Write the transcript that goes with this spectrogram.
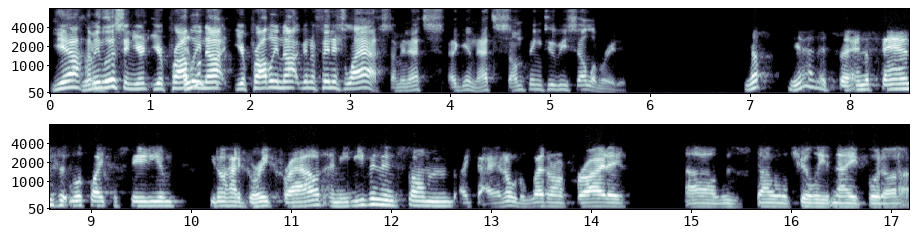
yeah, I mean listen, you're you're probably not you're probably not gonna finish last. I mean, that's again, that's something to be celebrated. Yep. Yeah, that's uh, and the fans. It looked like the stadium. You know, had a great crowd. I mean, even in some, like I know the weather on Friday uh, was got a little chilly at night, but uh,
